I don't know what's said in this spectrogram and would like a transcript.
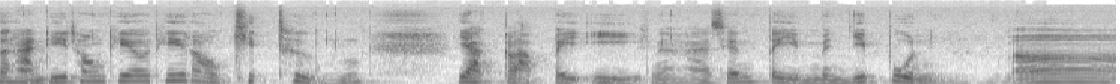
สถานที่ท่องเที่ยวที่เราคิดถึง อยากกลับไปอีกนะคะ เช่นธีมเป็นญี่ปุ่นอ่า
